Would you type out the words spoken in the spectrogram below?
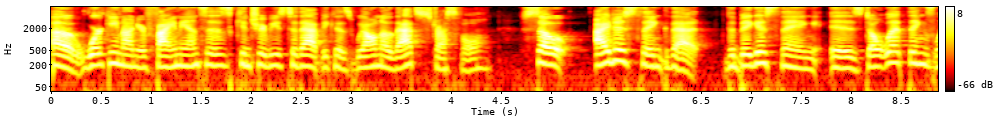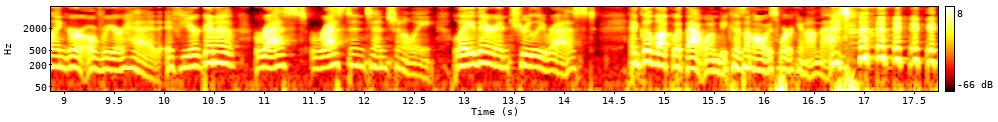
Uh, working on your finances contributes to that because we all know that's stressful. So I just think that the biggest thing is don't let things linger over your head. If you're going to rest, rest intentionally. Lay there and truly rest. And good luck with that one because I'm always working on that.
